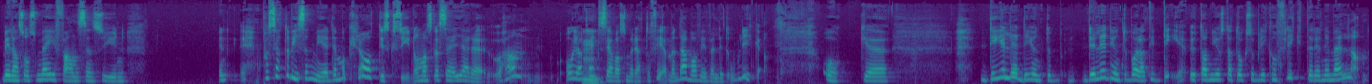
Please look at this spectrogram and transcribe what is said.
Medan hos mig fanns en syn en, på sätt och vis en mer demokratisk syn, om man ska säga det. Och, han, och jag kan inte säga vad som är rätt och fel, men där var vi väldigt olika. Och eh, det ledde, ju inte, det ledde ju inte bara till det, utan just att det också blir konflikter en emellan.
